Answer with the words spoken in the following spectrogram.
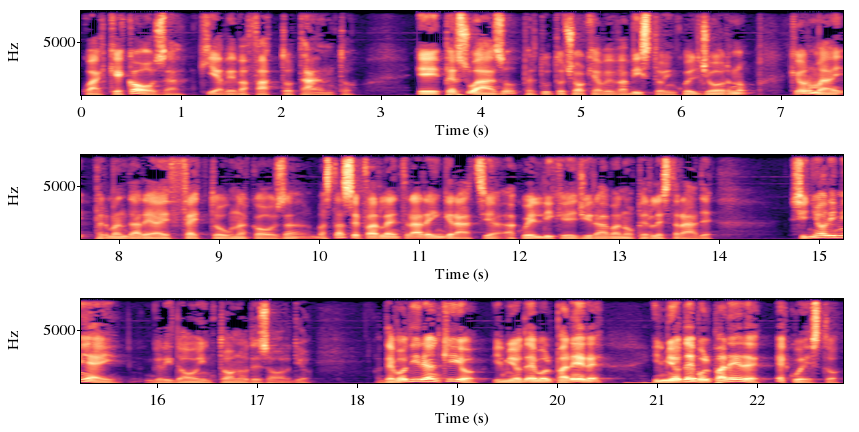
qualche cosa chi aveva fatto tanto e persuaso, per tutto ciò che aveva visto in quel giorno, che ormai per mandare a effetto una cosa bastasse farla entrare in grazia a quelli che giravano per le strade. Signori miei, gridò in tono d'esordio, devo dire anch'io il mio debol parere? Il mio debol parere è questo,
